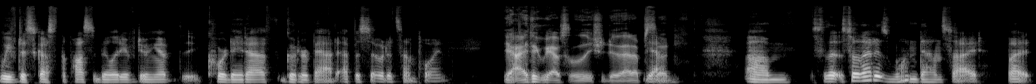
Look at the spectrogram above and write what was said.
we've discussed the possibility of doing a core data good or bad episode at some point. Yeah, I think we absolutely should do that episode. Yeah. Um, so that so that is one downside, but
